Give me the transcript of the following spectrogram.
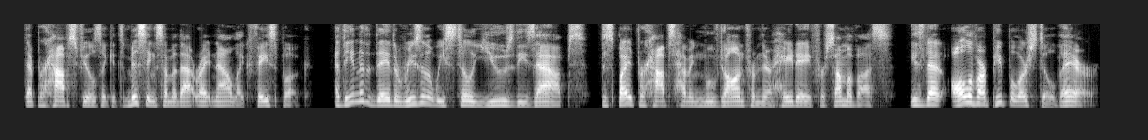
that perhaps feels like it's missing some of that right now, like Facebook. At the end of the day, the reason that we still use these apps, despite perhaps having moved on from their heyday for some of us, is that all of our people are still there.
